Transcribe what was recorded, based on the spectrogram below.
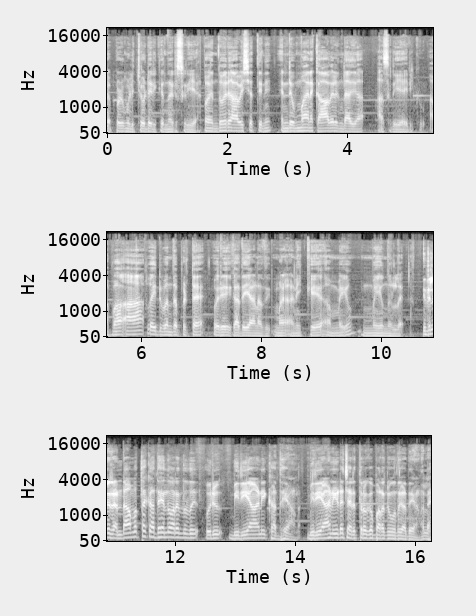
എപ്പോഴും വിളിച്ചോണ്ടിരിക്കുന്ന ഒരു സ്ത്രീയാ. അപ്പൊ എന്തോ ഒരു ആവശ്യത്തിന് എന്റെ ഉമ്മാനെ കാവലുണ്ടാകുക ആ സ്ത്രീയായിരിക്കും അപ്പൊ ആ ആയിട്ട് ബന്ധപ്പെട്ട ഒരു കഥയാണത്. മണിക്ക് അമ്മയും ഉമ്മയും എന്നുള്ള. ഇതിലെ രണ്ടാമത്തെ കഥ എന്ന് പറയുന്നത് ഒരു ബിരിയാണി കഥയാണ്. ബിരിയാണിയുടെ ചരിത്രമൊക്കെ പറഞ്ഞു പോകുന്ന കഥയാണ് അല്ലെ?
